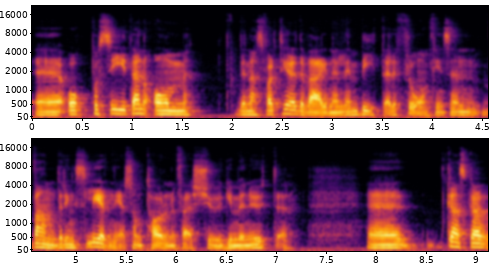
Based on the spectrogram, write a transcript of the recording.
Eh, och på sidan om den asfalterade vägen, eller en bit därifrån, finns en vandringsled ner som tar ungefär 20 minuter. Eh, ganska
